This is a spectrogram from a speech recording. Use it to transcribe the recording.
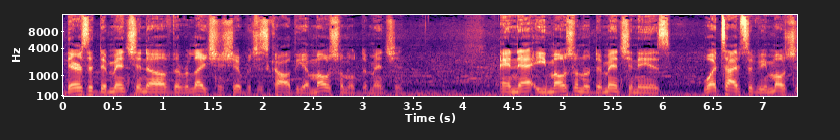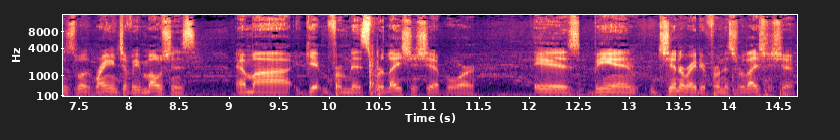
there's a dimension of the relationship which is called the emotional dimension, and that emotional dimension is what types of emotions, what range of emotions am I getting from this relationship or is being generated from this relationship.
